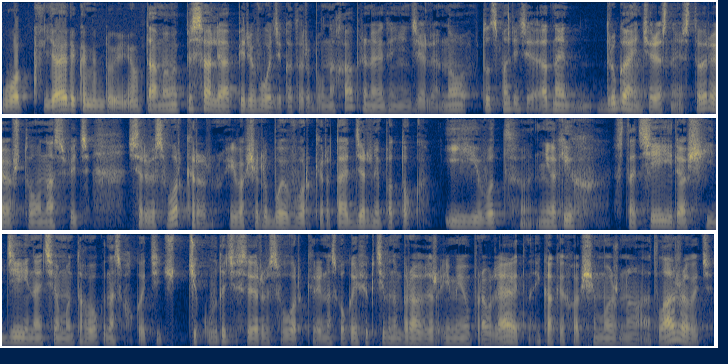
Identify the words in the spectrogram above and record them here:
Вот, я рекомендую ее. Да, мы писали о переводе, который был на Хабре на этой неделе, но тут, смотрите, одна другая интересная история, что у нас ведь сервис-воркер и вообще любой воркер – это отдельный поток. И вот никаких статей или вообще идей на тему того, насколько текут эти сервис-воркеры, насколько эффективно браузер ими управляет и как их вообще можно отлаживать,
